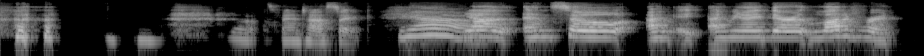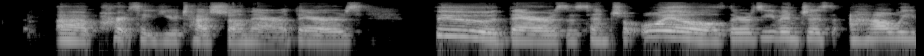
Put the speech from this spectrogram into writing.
mm-hmm. That's fantastic. Yeah. Yeah. And so, I, I mean, I, there are a lot of different uh, parts that you touched on there. There's food, there's essential oils, there's even just how we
